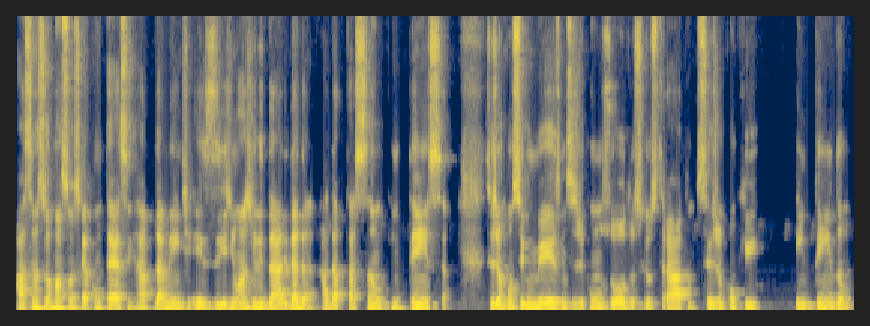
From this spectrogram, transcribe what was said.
As transformações que acontecem rapidamente exigem uma agilidade de adaptação intensa, sejam consigo mesmo, seja com os outros que os tratam, sejam com que entendam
